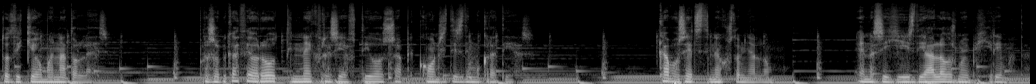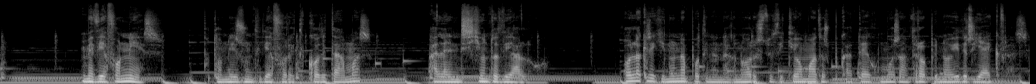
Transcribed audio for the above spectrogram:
το δικαίωμα να το λες». Προσωπικά θεωρώ την έκφραση αυτή ως απεικόνηση της δημοκρατίας. Κάπως έτσι την έχω στο μυαλό μου. Ένας υγιής διάλογος με επιχειρήματα. Με διαφωνίες που τονίζουν τη διαφορετικότητά μας, αλλά ενισχύουν το διάλογο. Όλα ξεκινούν από την αναγνώριση του δικαιώματος που κατέχουμε ως ανθρώπινο είδος για έκφραση.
